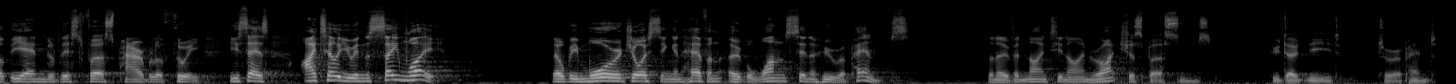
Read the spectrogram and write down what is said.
at the end of this first parable of three. He says, I tell you, in the same way, there'll be more rejoicing in heaven over one sinner who repents than over 99 righteous persons who don't need to repent.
